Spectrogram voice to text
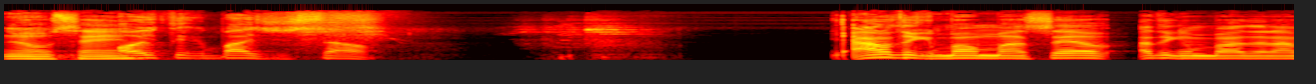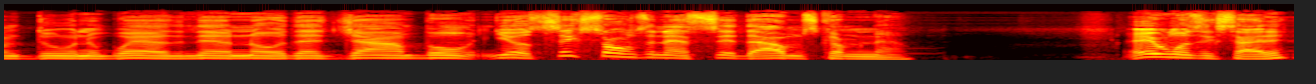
You know what I'm saying? all you think about is yourself. I don't think about myself. I think about that I'm doing it well. And they'll know that Jhan Boom. Yo, six songs in that set. The album's coming now. Everyone's excited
